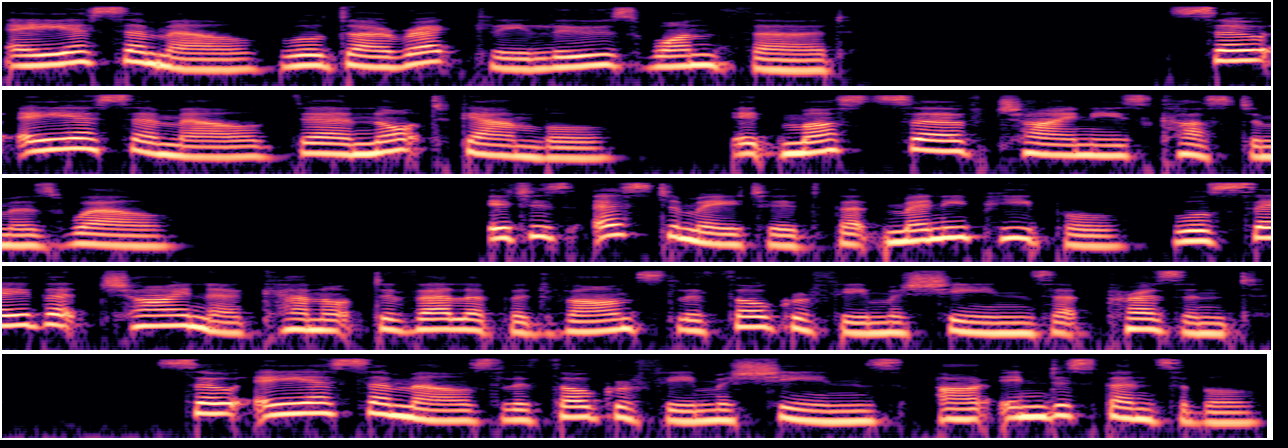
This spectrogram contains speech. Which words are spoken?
ASML will directly lose one third. So ASML dare not gamble, it must serve Chinese customers well. It is estimated that many people will say that China cannot develop advanced lithography machines at present, so ASML's lithography machines are indispensable.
